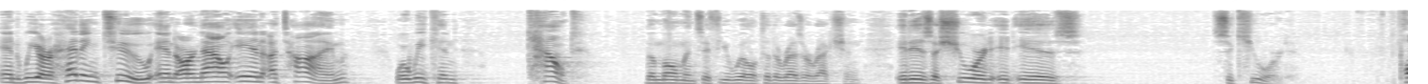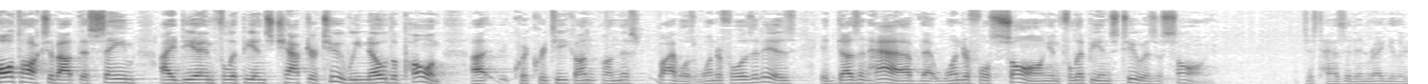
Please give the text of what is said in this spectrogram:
and we are heading to and are now in a time where we can count the moments, if you will, to the resurrection. It is assured, it is secured. Paul talks about this same idea in Philippians chapter 2. We know the poem. Uh, quick critique on, on this Bible, as wonderful as it is, it doesn't have that wonderful song in Philippians 2 as a song. It just has it in regular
